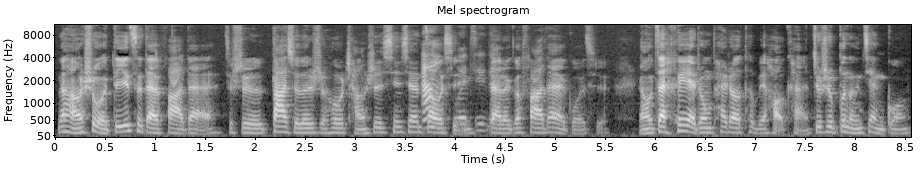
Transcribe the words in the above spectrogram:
那好像是我第一次戴发带，就是大学的时候尝试新鲜造型，带了个发带过去，然后在黑夜中拍照特别好看，就是不能见光。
